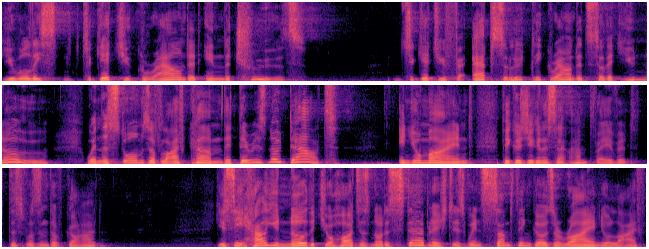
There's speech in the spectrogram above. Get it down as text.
You will to get you grounded in the truths, to get you absolutely grounded, so that you know when the storms of life come that there is no doubt in your mind because you're going to say, "I'm favored. This wasn't of God." You see, how you know that your heart is not established is when something goes awry in your life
